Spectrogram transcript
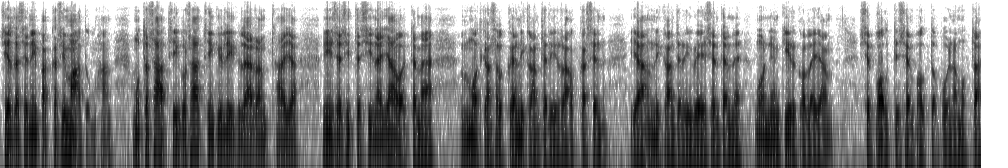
sieltä se niin pakkasi maatumhaan. Mutta saatiin, kun saatiin Kylikylän rantaan ja niin se sitten siinä jaoi tämä Muotkansalkko ja Nikanteri raukkasen ja Nikanteri vei sen tänne Muonian kirkolle ja se poltti sen polttopuina, mutta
